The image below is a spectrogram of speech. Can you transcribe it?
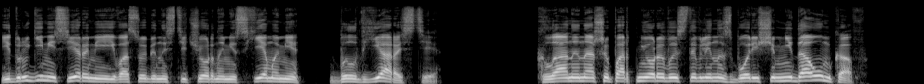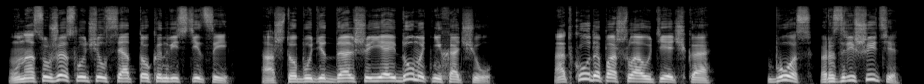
и другими серыми и в особенности черными схемами, был в ярости. Кланы наши партнеры выставлены сборищем недоумков. У нас уже случился отток инвестиций, а что будет дальше, я и думать не хочу. Откуда пошла утечка? Босс, разрешите?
